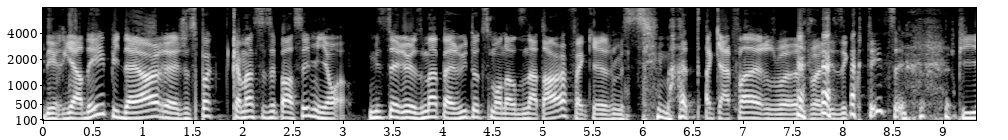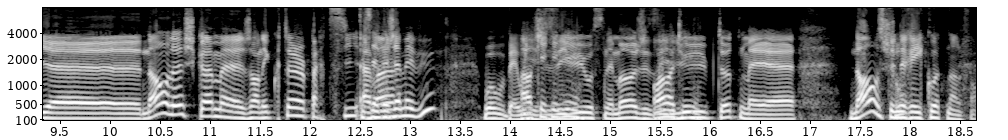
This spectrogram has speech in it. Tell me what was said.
les regarder. Puis d'ailleurs, je sais pas comment ça s'est passé, mais ils ont mystérieusement apparu tous sur mon ordinateur. Fait que je me suis dit, bah, tant qu'à faire, je vais, je vais les écouter, tu sais. Puis euh, non, là, je suis comme, euh, j'en ai écouté un parti Tu les avais jamais vus? Ouais, ouais, ben oui, Ah, je les ai vus au cinéma, je les ai Ouais, ok. lus, pis tout, mais euh, non, je C'est une trouve- réécoute, dans le fond.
